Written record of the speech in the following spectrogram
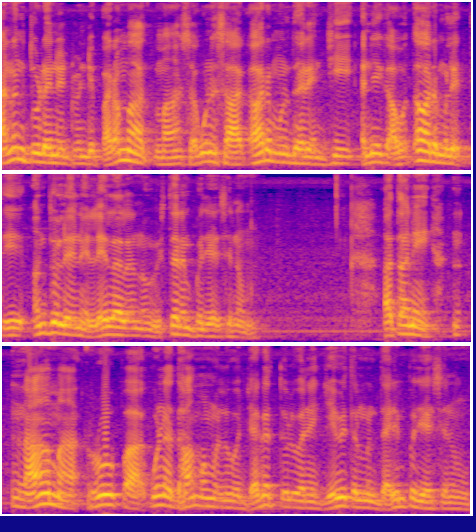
అనంతుడైనటువంటి పరమాత్మ సగుణ సాకారమును ధరించి అనేక అవతారములెత్తి అంతులేని లీలలను విస్తరింపజేసిన. అతని నామ రూప గుణధామములు జగత్తులు అనే జీవితమును ధరింపజేసెను.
